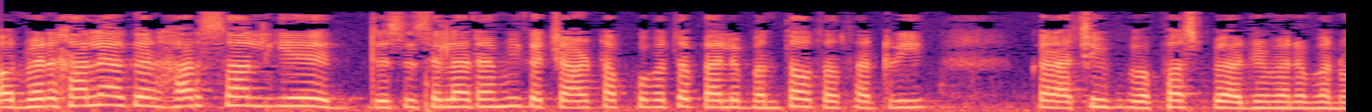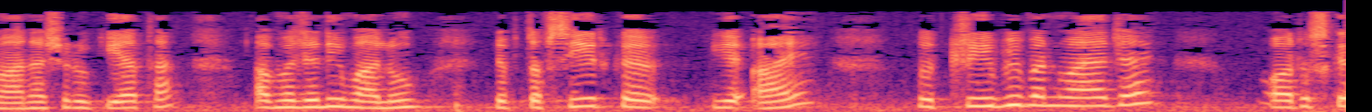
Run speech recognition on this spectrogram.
اور میرے خیال ہے اگر ہر سال یہ جیسے سلا رحمی کا چارٹ آپ کو پتا پہلے بنتا ہوتا تھا ٹری کراچی فرسٹ فسٹ میں نے بنوانا شروع کیا تھا اب مجھے نہیں معلوم جب تفسیر کے یہ آئے تو ٹری بھی بنوایا جائے اور اس کے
